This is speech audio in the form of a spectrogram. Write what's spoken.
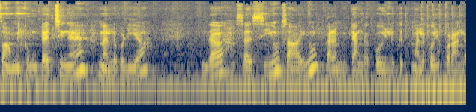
சாமி கும்பிட்டாச்சுங்க நல்லபடியாக இந்தா சசியும் சாயும் கிளம்பிட்டாங்க கோயிலுக்கு. மலை கோயில் போகிறாங்க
